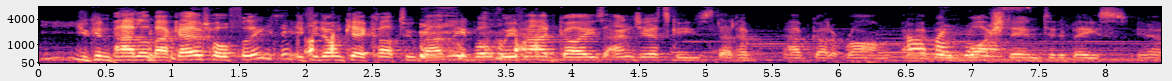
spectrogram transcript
You can paddle back out, hopefully, if you don't get caught too badly. But we've had guys and jet skis that have, have got it wrong and Oh have been washed goodness. into the base. Yeah.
